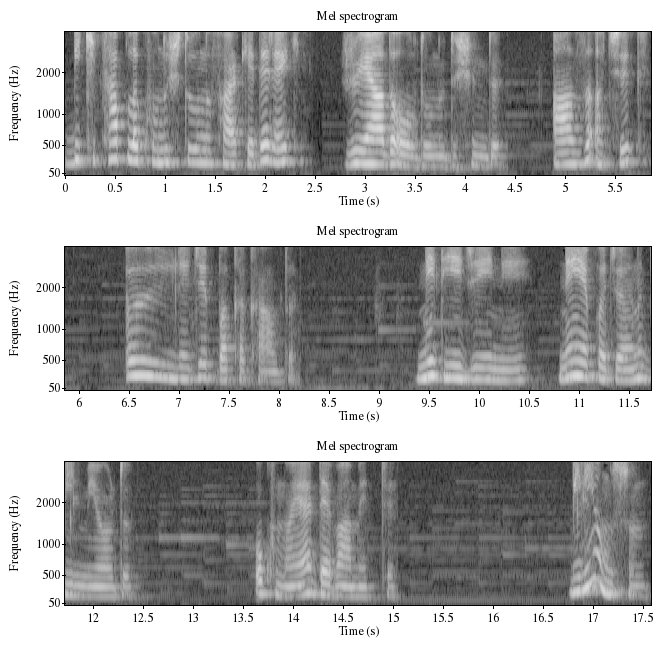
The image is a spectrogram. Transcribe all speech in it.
bir kitapla konuştuğunu fark ederek rüyada olduğunu düşündü. Ağzı açık, öylece baka kaldı. Ne diyeceğini, ne yapacağını bilmiyordu. Okumaya devam etti. Biliyor musun?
